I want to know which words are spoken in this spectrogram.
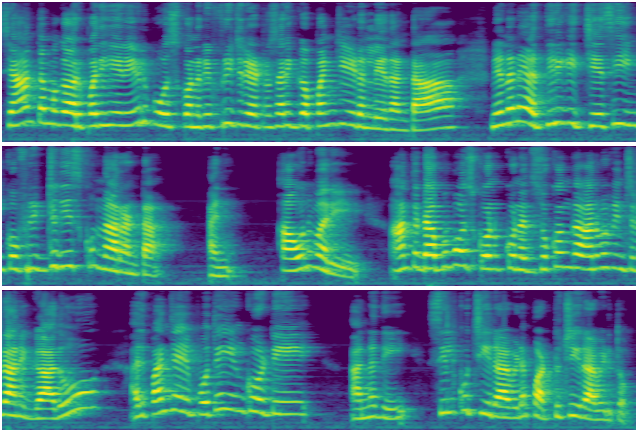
శాంతమ్మ గారు పదిహేనేళ్ళు పోసుకొని రిఫ్రిజిరేటర్ సరిగ్గా పనిచేయడం లేదంట. నిన్ననే అది తిరిగి ఇచ్చేసి ఇంకో ఫ్రిడ్జ్ తీసుకున్నారంట అని. అవును మరి అంత డబ్బు పోసి కొనుక్కున్నది సుఖంగా అనుభవించడానికి కాదు. అది పని చేయకపోతే ఇంకోటి? అన్నది సిల్కు చీరావిడ పట్టు చీరావిడితో.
